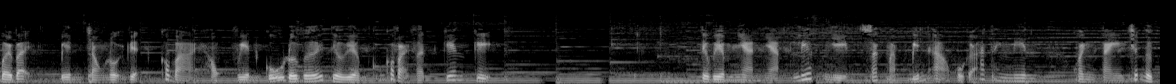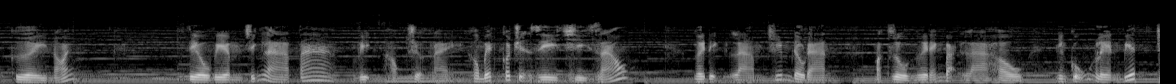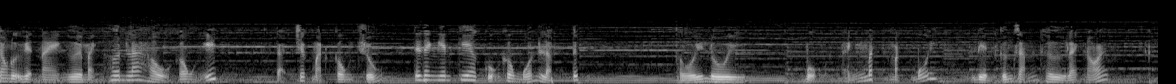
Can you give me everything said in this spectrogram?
Bởi vậy, bên trong nội viện có vài học viên cũ đối với tiêu viêm cũng có vài phần kiêng kỵ. Tiêu viêm nhàn nhạt, nhạt liếc nhìn sắc mặt biến ảo của gã thanh niên, khoanh tay trước ngực cười nói. Tiêu viêm chính là ta, vị học trưởng này không biết có chuyện gì chỉ giáo. Người định làm chim đầu đàn, mặc dù người đánh bại là hầu, nhưng cũng liền biết trong đội viện này người mạnh hơn La Hầu không ít. Tại trước mặt công chúng, tên thanh niên kia cũng không muốn lập tức thối lui, bộ đánh mất mặt mũi, liền cứng rắn hừ lạnh nói.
